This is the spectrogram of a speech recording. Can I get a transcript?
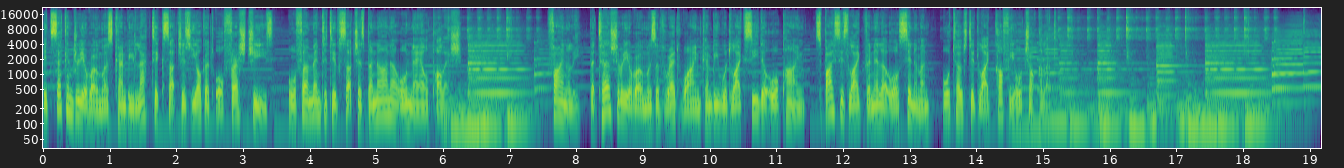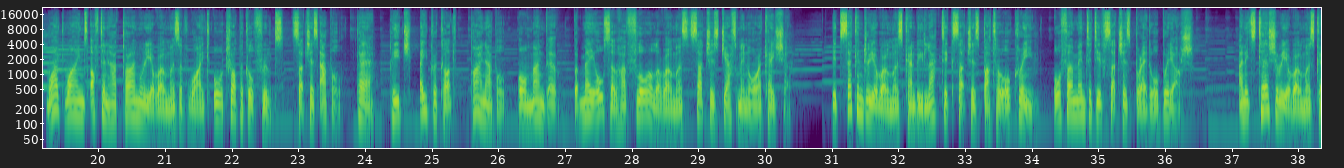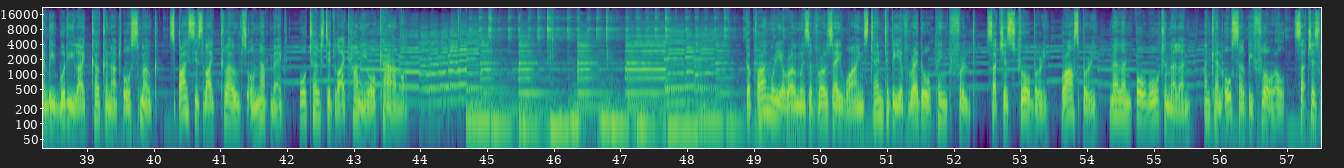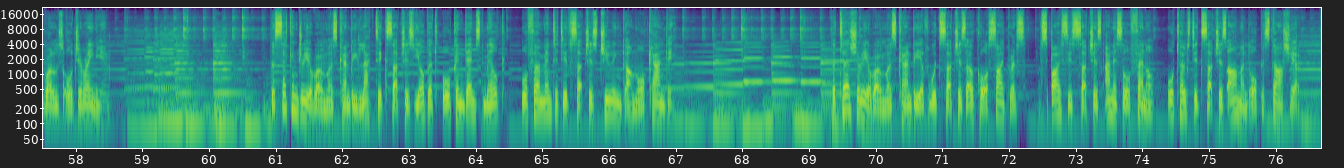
Its secondary aromas can be lactic such as yogurt or fresh cheese, or fermentative such as banana or nail polish. Finally, the tertiary aromas of red wine can be wood like cedar or pine, spices like vanilla or cinnamon, or toasted like coffee or chocolate. White wines often have primary aromas of white or tropical fruits, such as apple, pear, peach, apricot, pineapple, or mango, but may also have floral aromas such as jasmine or acacia. Its secondary aromas can be lactic such as butter or cream, or fermentative such as bread or brioche. And its tertiary aromas can be woody like coconut or smoke, spices like cloves or nutmeg, or toasted like honey or caramel. The primary aromas of rosé wines tend to be of red or pink fruit, such as strawberry, raspberry, melon, or watermelon, and can also be floral, such as rose or geranium. The secondary aromas can be lactic, such as yogurt or condensed milk, or fermentative, such as chewing gum or candy. The tertiary aromas can be of wood, such as oak or cypress, of spices, such as anise or fennel, or toasted, such as almond or pistachio.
